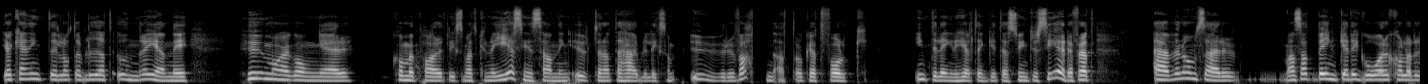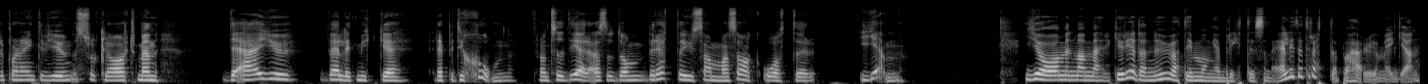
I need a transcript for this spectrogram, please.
jag kan inte låta bli att undra Jenny, hur många gånger kommer paret liksom att kunna ge sin sanning utan att det här blir liksom urvattnat och att folk inte längre helt enkelt är så intresserade. För att även om så här, man satt bänkad igår och kollade på den här intervjun såklart, men det är ju väldigt mycket repetition från tidigare. Alltså de berättar ju samma sak åter igen. Ja, men man märker redan nu att det är många britter som är lite trötta på Harry och Meghan.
